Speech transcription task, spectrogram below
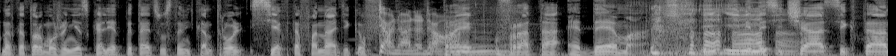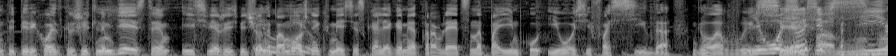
над которым уже несколько лет пытается установить контроль секта фанатиков проект «Врата Эдема». И именно сейчас сектанты переходят к решительным действиям, и свежеиспеченный помощник вместе с коллегами отправляется на поимку Иосифа Сида, главы Иосиф. Сид.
